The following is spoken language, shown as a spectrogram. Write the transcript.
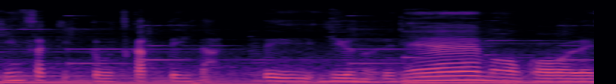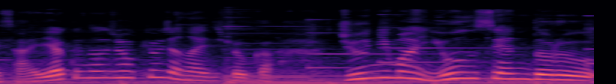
検査キットを使っていたっていうのでねもうこれ最悪の状況じゃないでしょうか12万4,000ドル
